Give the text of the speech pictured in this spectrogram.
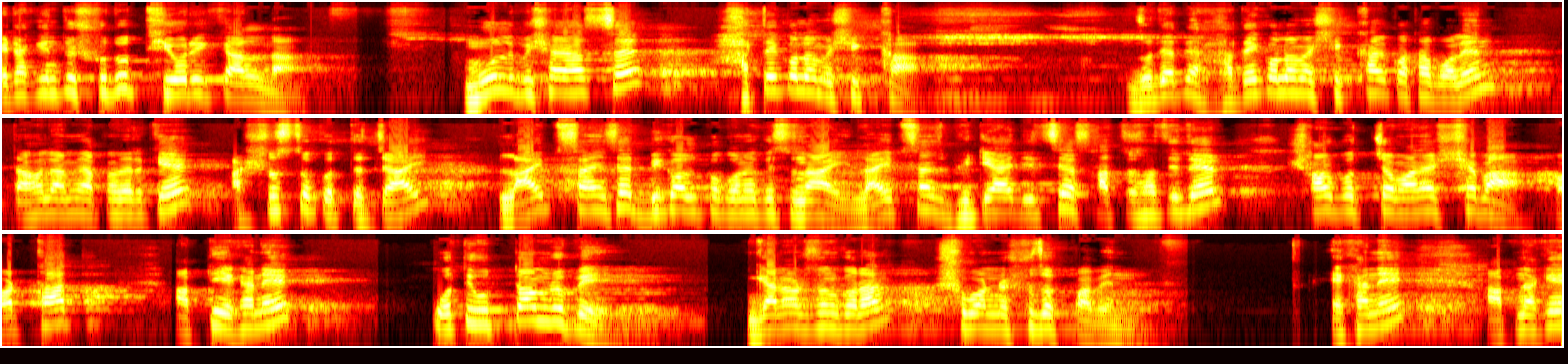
এটা কিন্তু শুধু থিওরিক্যাল না। মূল বিষয় হচ্ছে হাতে কলমে শিক্ষা। যদি আপনি হাতে কলমে শিক্ষার কথা বলেন, তাহলে আমি আপনাদেরকে আশ্বস্ত করতে চাই, লাইফ সায়েন্সের বিকল্প কোনো কিছু নাই। লাইফ সায়েন্স ভিটিআই দিচ্ছে ছাত্রছাত্রীদের সর্বোচ্চ মানের সেবা। অর্থাৎ আপনি এখানে অতি উত্তম রূপে জ্ঞান অর্জন করার সুবর্ণ সুযোগ পাবেন। এখানে আপনাকে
